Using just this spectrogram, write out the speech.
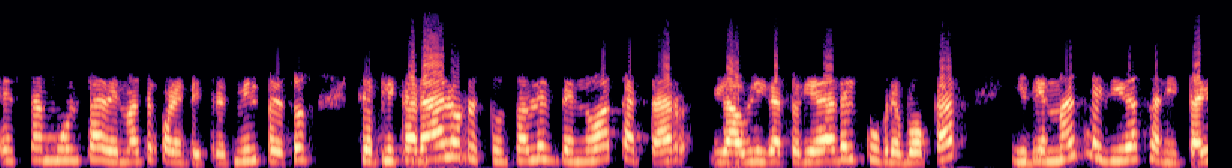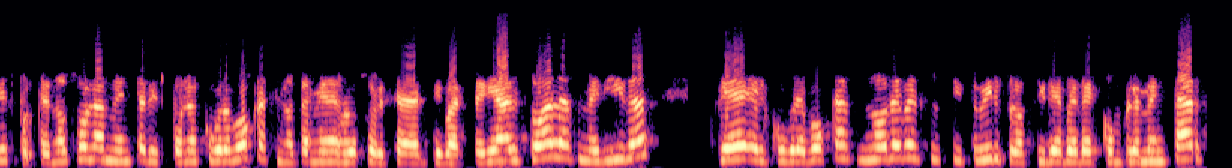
esta multa de más de 43 mil pesos se aplicará a los responsables de no acatar la obligatoriedad del cubrebocas y demás medidas sanitarias, porque no solamente dispone el cubrebocas, sino también el uso del gel antibacterial, todas las medidas que el cubrebocas no debe sustituir, pero sí debe de complementar.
